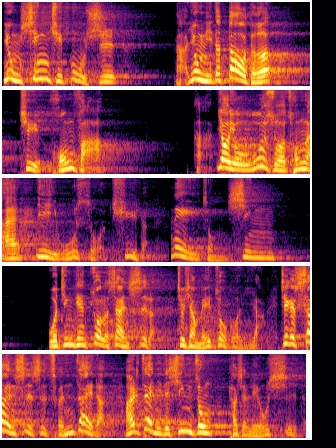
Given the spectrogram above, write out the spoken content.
用心去布施。啊，用你的道德去弘法，啊，要有无所从来亦无所去的那种心。我今天做了善事了，就像没做过一样。这个善事是存在的，而在你的心中它是流逝的。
